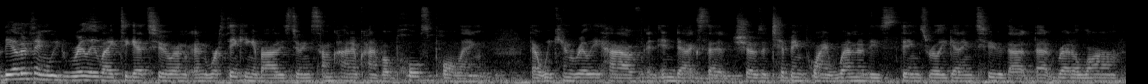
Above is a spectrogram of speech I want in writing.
The other thing we'd really like to get to, and, and, we're thinking about, is doing some kind of kind of a pulse polling that we can really have an index that shows a tipping point. When are these things really getting to that that red alarm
